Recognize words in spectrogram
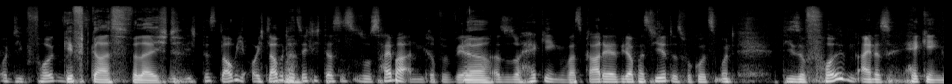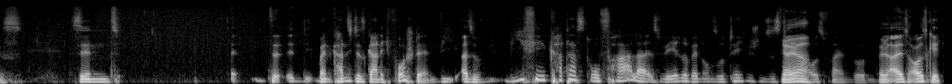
und die Folgen Giftgas vielleicht. Ich, das glaube ich auch. Ich glaube tatsächlich, dass es so Cyberangriffe werden, Ja. also so Hacking, was gerade wieder passiert ist vor kurzem. Und diese Folgen eines Hackings sind, man kann sich das gar nicht vorstellen, wie, also wie viel katastrophaler es wäre, wenn unsere technischen Systeme Ja, ja. ausfallen würden. Wenn alles ausgeht.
